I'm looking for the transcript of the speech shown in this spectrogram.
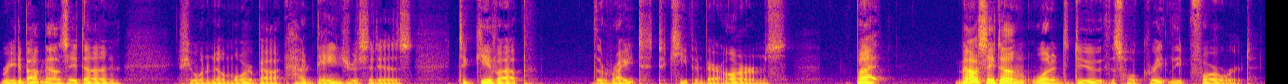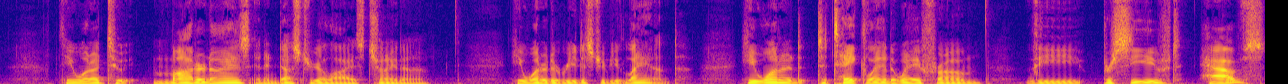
Read about Mao Zedong if you want to know more about how dangerous it is to give up the right to keep and bear arms. But Mao Zedong wanted to do this whole great leap forward. He wanted to modernize and industrialize China. He wanted to redistribute land. He wanted to take land away from the perceived haves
